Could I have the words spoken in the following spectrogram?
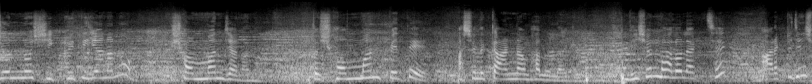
জন্য স্বীকৃতি জানানো, সম্মান জানানো। তো সম্মান পেতে আসলে কার না ভালো লাগে? ভীষণ ভালো লাগছে। আর একটা জিনিস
